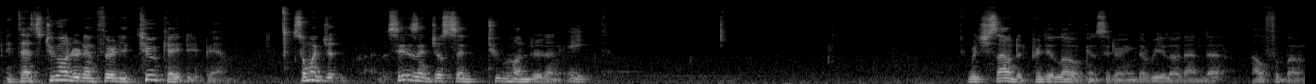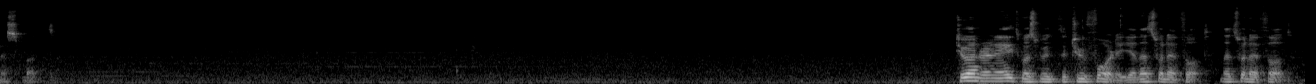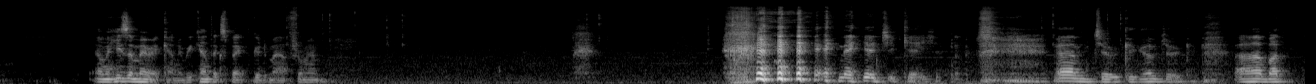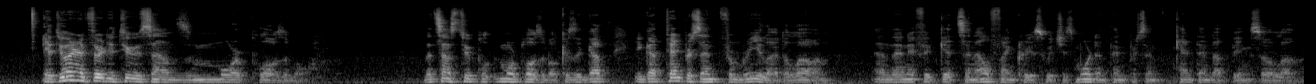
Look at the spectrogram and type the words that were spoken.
It has 232k DPM. Someone, citizen just said 208. Which sounded pretty low considering the reload and the alpha bonus, but... Two hundred and eight was with the two forty. Yeah, that's what I thought. That's what I thought. I mean, he's American. We can't expect good math from him. NA education. I'm joking, I'm joking. Uh, but yeah, 232 sounds more plausible. That sounds too pl more plausible because it got it got 10% from reload alone, and then if it gets an alpha increase, which is more than 10%, can't end up being so low.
